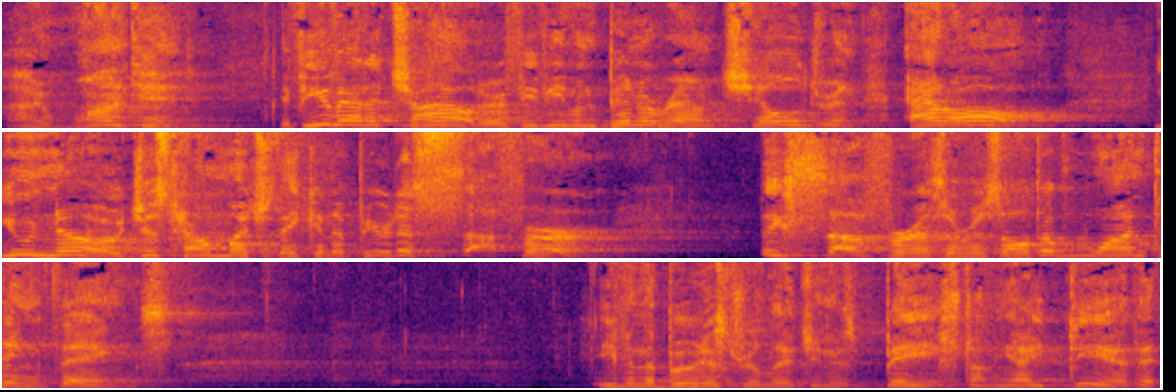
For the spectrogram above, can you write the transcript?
I want it. If you've had a child or if you've even been around children at all, you know just how much they can appear to suffer. They suffer as a result of wanting things. Even the Buddhist religion is based on the idea that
